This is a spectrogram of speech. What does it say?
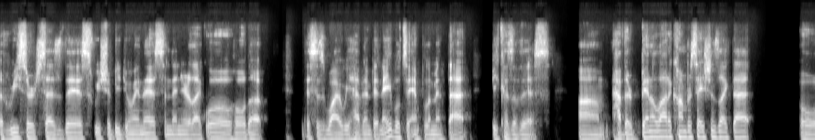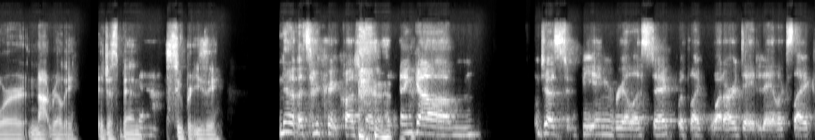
the research says this. We should be doing this. And then you're like whoa hold up. This is why we haven't been able to implement that because of this. Um, have there been a lot of conversations like that or not really? It just been yeah. super easy. No, that's a great question. I think um, just being realistic with like what our day to day looks like,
